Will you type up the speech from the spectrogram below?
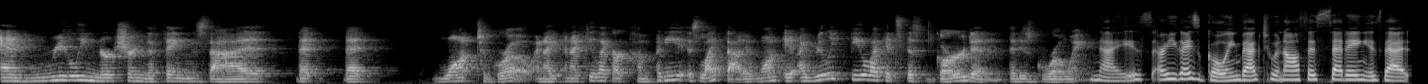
and really nurturing the things that, that, that want to grow and i and i feel like our company is like that it want it, i really feel like it's this garden that is growing nice are you guys going back to an office setting is that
